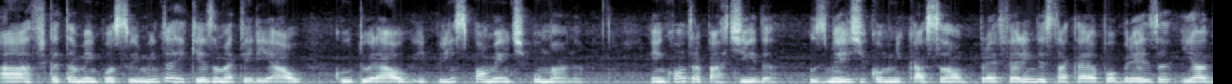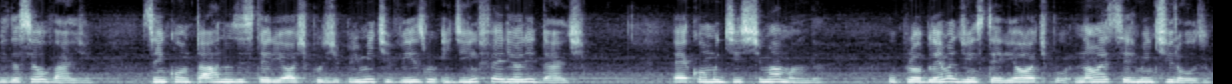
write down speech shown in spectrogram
A África também possui muita riqueza material, cultural e principalmente humana. Em contrapartida, os meios de comunicação preferem destacar a pobreza e a vida selvagem sem contar nos estereótipos de primitivismo e de inferioridade. É como disse Chimamanda: o problema de um estereótipo não é ser mentiroso,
